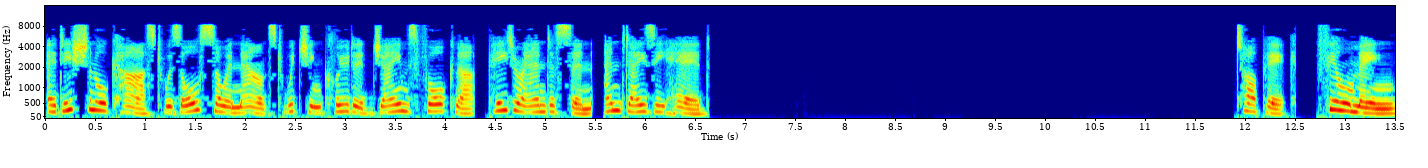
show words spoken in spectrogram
Additional cast was also announced which included James Faulkner, Peter Andersson, and Daisy Head. Filming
